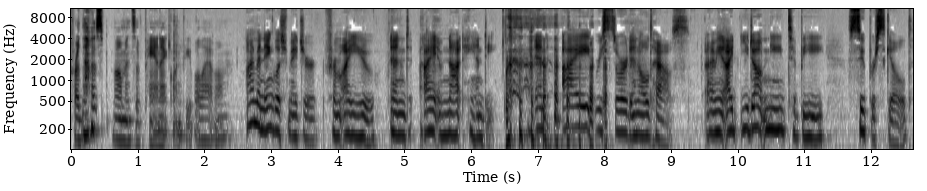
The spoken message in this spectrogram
for those moments of panic when people have them. I'm an English major from IU, and I am not handy. and I restored an old house. I mean, I, you don't need to be super skilled.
